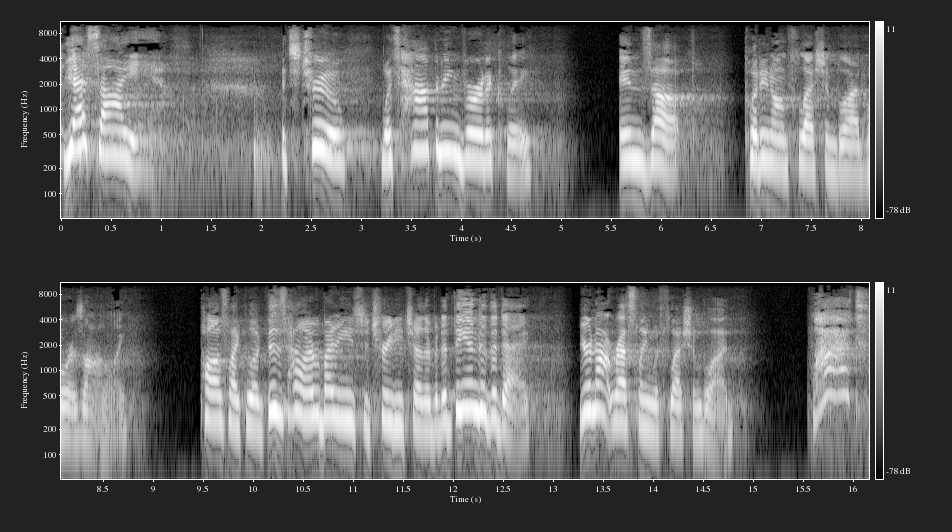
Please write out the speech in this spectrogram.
yes, I am. It's true. What's happening vertically ends up putting on flesh and blood horizontally. Paul's like, look, this is how everybody needs to treat each other, but at the end of the day, you're not wrestling with flesh and blood. What?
